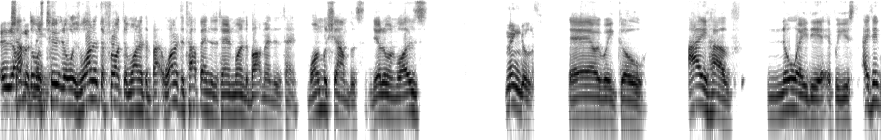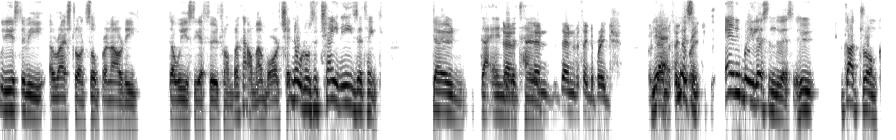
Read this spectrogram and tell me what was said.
It Sham- there was names. two. There was one at the front and one at the back. One at the top end of the town, one at the bottom end of the town. One was Shambles, and the other one was. Mingles. There we go. I have no idea if we used. I think we used to be a restaurant somewhere in Ardee that we used to get food from, but I can't remember. Or no, there was a Chinese, I think, down that end Down, of the town. down, down beside the bridge. Yeah, listen, the bridge. anybody listening to this who got drunk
